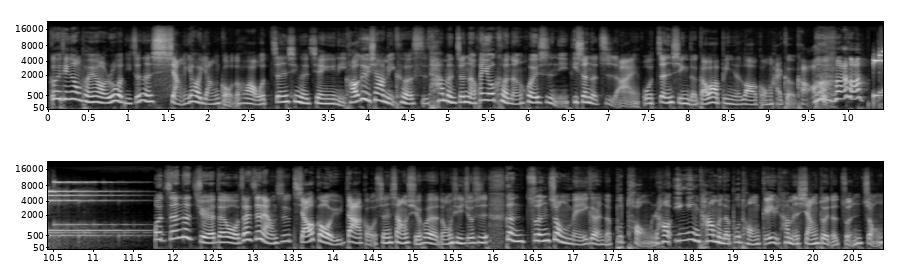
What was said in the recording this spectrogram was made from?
各位听众朋友，如果你真的想要养狗的话，我真心的建议你考虑一下米克斯，他们真的很有可能会是你一生的挚爱，我真心的，搞不好比你的老公还可靠。我真的觉得，我在这两只小狗与大狗身上学会的东西，就是更尊重每一个人的不同，然后因应他们的不同，给予他们相对的尊重。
